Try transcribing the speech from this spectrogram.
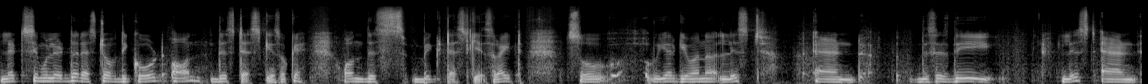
Let's simulate the rest of the code on this test case okay? On this big test case right? So we are given a list and this is the list and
